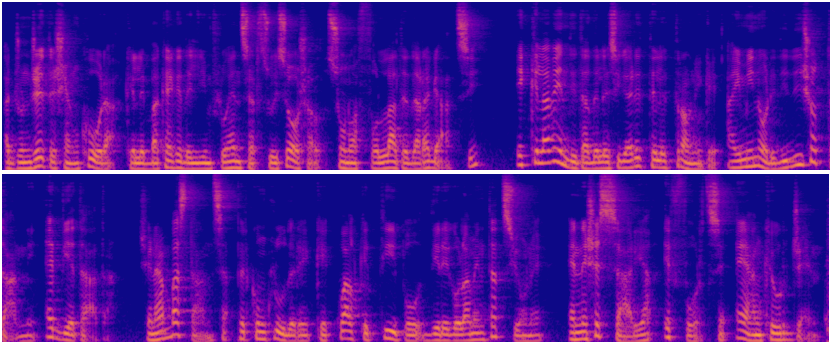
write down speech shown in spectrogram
Aggiungeteci ancora che le bacheche degli influencer sui social sono affollate da ragazzi e che la vendita delle sigarette elettroniche ai minori di 18 anni è vietata. Ce n'è abbastanza per concludere che qualche tipo di regolamentazione è necessaria e forse è anche urgente.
